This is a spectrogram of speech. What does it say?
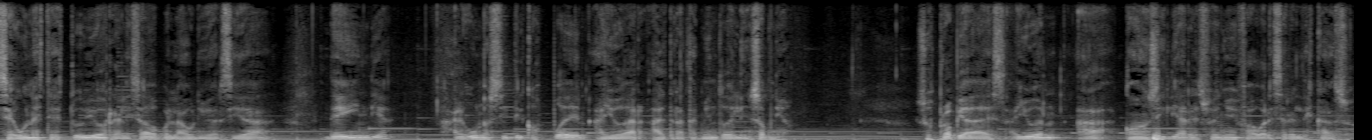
Según este estudio realizado por la Universidad de India, algunos cítricos pueden ayudar al tratamiento del insomnio. Sus propiedades ayudan a conciliar el sueño y favorecer el descanso.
